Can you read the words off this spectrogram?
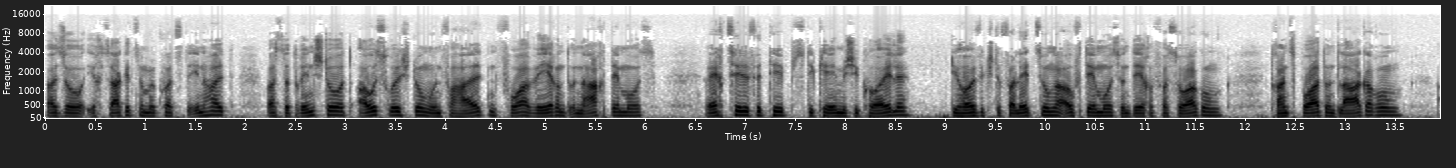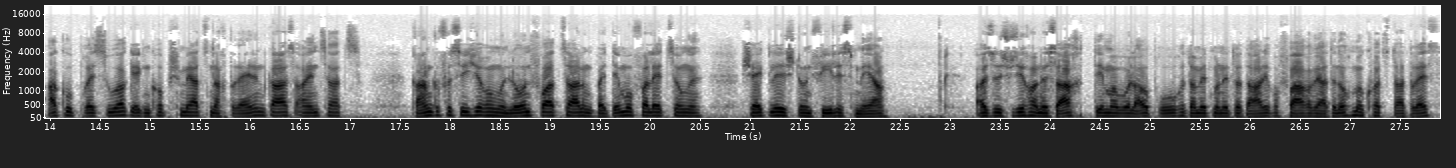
Also ich sage jetzt nochmal kurz den Inhalt, was da drin steht. Ausrüstung und Verhalten vor, während und nach Demos, Rechtshilfetipps, die chemische Keule, die häufigsten Verletzungen auf Demos und deren Versorgung, Transport und Lagerung, Akupressur gegen Kopfschmerz nach Tränengaseinsatz, Krankenversicherung und Lohnfortzahlung bei Demoverletzungen, Checkliste und vieles mehr. Also ist sicher eine Sache, die wir wohl auch brauchen, damit wir nicht total überfahren werden. Nochmal kurz die Adresse.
